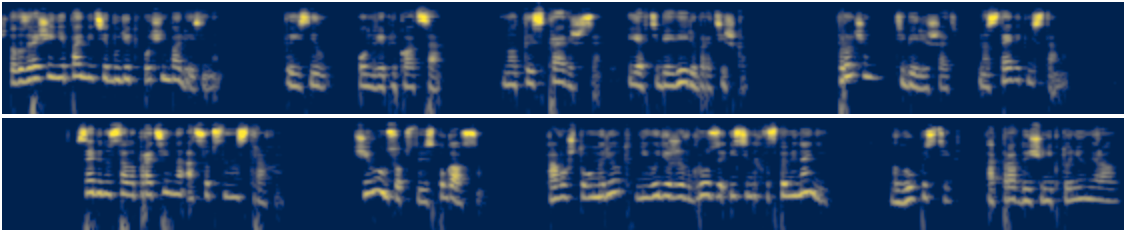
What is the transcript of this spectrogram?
что возвращение памяти будет очень болезненным пояснил он реплику отца. Но ты справишься. Я в тебя верю, братишка. Впрочем, тебе решать. Наставить не стану. Сабину стало противно от собственного страха. Чего он, собственно, испугался? Того, что умрет, не выдержав груза истинных воспоминаний? Глупости. От правды еще никто не умирал.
